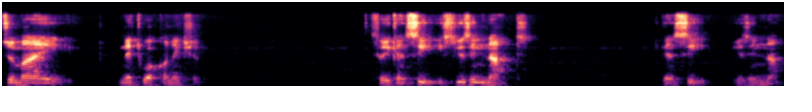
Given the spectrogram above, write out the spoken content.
to my network connection. So you can see it's using NAT. You can see using NAT.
